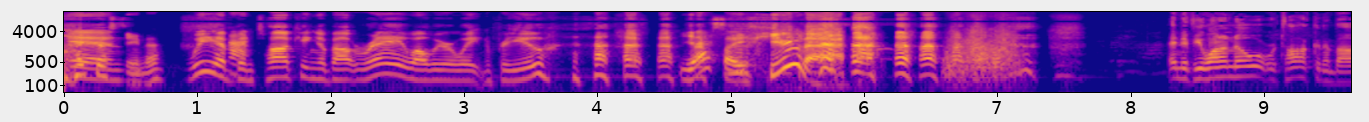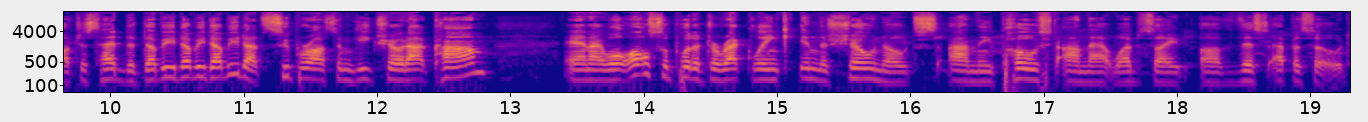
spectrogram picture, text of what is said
Hi, And Christina. We have Hi. been talking about Rey while we were waiting for you. Yes, I hear that. And if you want to know what we're talking about, just head to www.superawesomegeekshow.com. And I will also put a direct link in the show notes on the post on that website of this episode.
